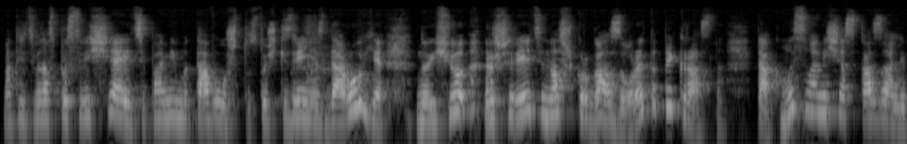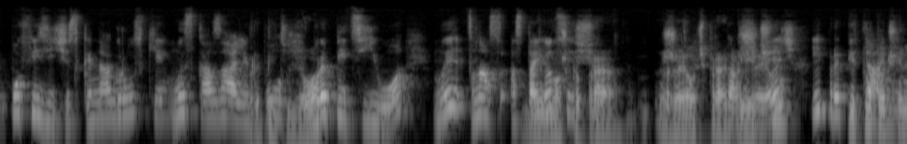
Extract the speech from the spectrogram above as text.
Смотрите, вы нас просвещаете помимо того, что с точки зрения здоровья, но еще расширяете наш кругозор. Это прекрасно. Так, мы с вами сейчас сказали по физической нагрузке, мы сказали Про по, питье. про питье. Мы, у нас остается Немножко еще про Желчь, про, про печень. желчь и про И питание. тут очень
